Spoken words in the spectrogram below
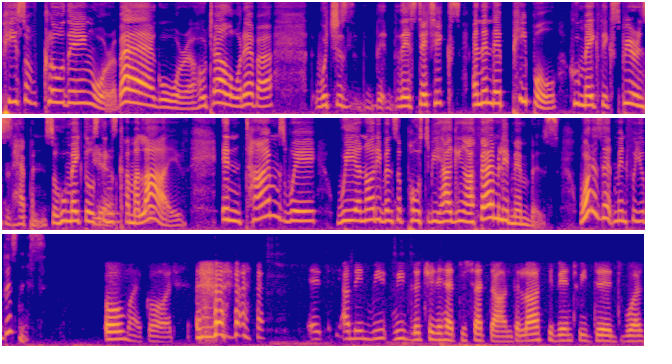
piece of clothing or a bag or a hotel or whatever, which is the, the, aesthetics, and then there are people who make the experiences happen. So who make those yeah. things come alive in times where we are not even supposed to be hugging our family members. What does that mean for your business? Oh my God. it, I mean, we we've literally had to shut down. The last event we did was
